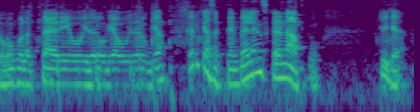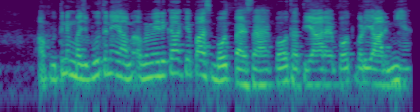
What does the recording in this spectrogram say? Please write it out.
लोगों को लगता है, अरे, वो इधर हो गया, वो इधर हो गया। कर क्या सकते हैं? बैलेंस करना आपको। ठीक है? अब उतने मज़बूत नहीं अब अमेरिका के पास बहुत पैसा है, बहुत हथियार है, बहुत बड़ी आर्मी है।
